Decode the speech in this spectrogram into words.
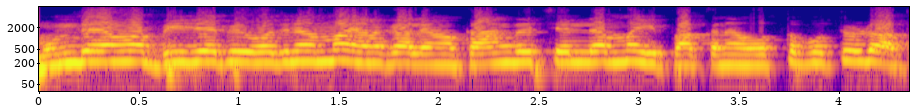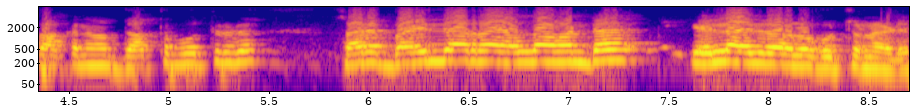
ముందేమో బీజేపీ వదినమ్మ వెనకాలేమో కాంగ్రెస్ చెల్లెమ్మ ఈ పక్కనే ఉత్తపుత్రుడు ఆ పక్కనేమో దత్తపుత్రుడు. సరే బయలుదేరరా వెళ్దామంటే వెళ్ళి హైదరాబాద్లో కూర్చున్నాడు.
